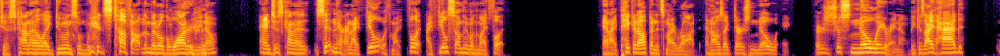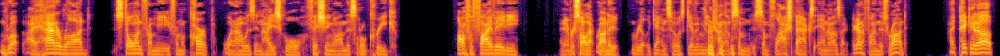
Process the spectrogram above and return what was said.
just kind of like doing some weird stuff out in the middle of the water, you know, and just kind of sitting there. And I feel it with my foot. I feel something with my foot. And I pick it up and it's my rod. And I was like, there's no way. There's just no way right now because I've had, I had a rod stolen from me from a carp when I was in high school fishing on this little creek off of 580. I never saw that rod reel again, so it was giving me kind of some some flashbacks, and I was like, I gotta find this rod. I pick it up,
